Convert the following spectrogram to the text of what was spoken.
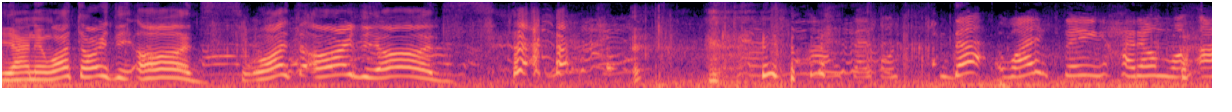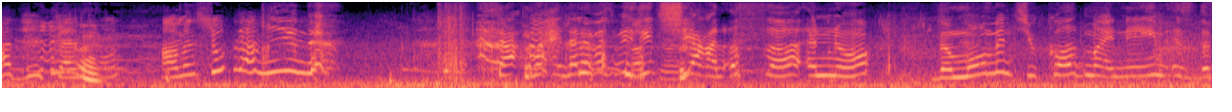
يعني what are the odds? What are the odds? ده while saying حرام وقعت بالتليفون عم نشوف لمين. لا لا بس بيزيد شيء على القصة إنه the moment you called my name is the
